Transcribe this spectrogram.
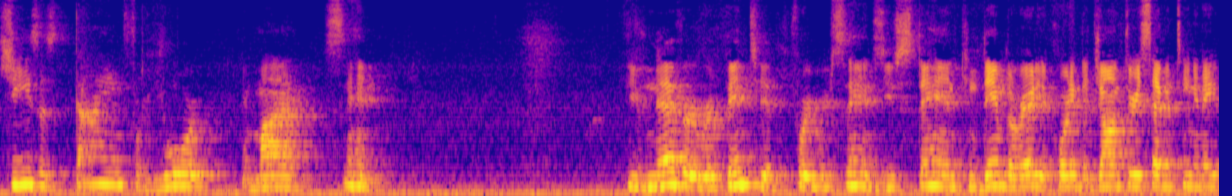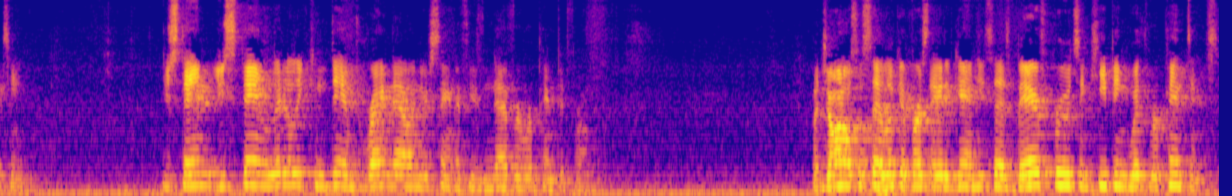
Jesus dying for your and my sin. If you've never repented for your sins, you stand condemned already according to John 3 17 and 18. You stand, you stand literally condemned right now in your sin if you've never repented from it. But John also said, look at verse 8 again. He says, bear fruits in keeping with repentance.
